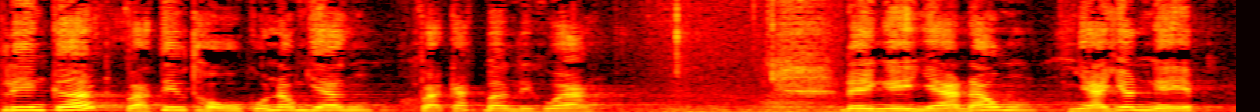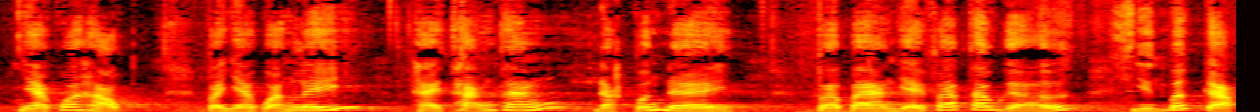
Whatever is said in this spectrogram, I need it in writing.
liên kết và tiêu thụ của nông dân và các bên liên quan. Đề nghị nhà nông, nhà doanh nghiệp, nhà khoa học và nhà quản lý hãy thẳng thắn đặt vấn đề và bàn giải pháp tháo gỡ những bất cập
